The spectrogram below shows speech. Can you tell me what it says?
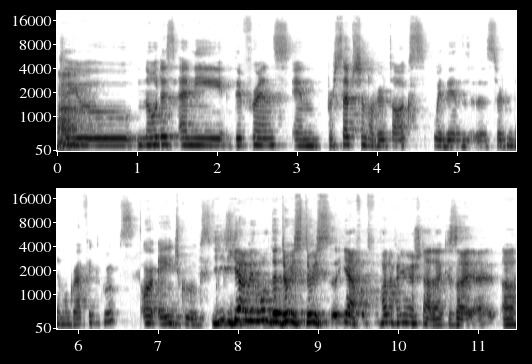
Do uh, notice any difference in perception of your talks within uh, certain demographic groups or age groups? Yeah, I mean, well, there is, there is, uh, yeah, funny you mention that uh, because I, uh,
